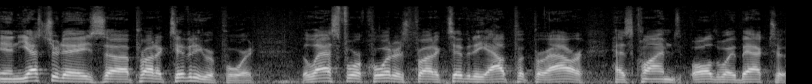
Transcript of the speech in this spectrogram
in yesterday's uh, productivity report, the last four quarters productivity output per hour has climbed all the way back to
